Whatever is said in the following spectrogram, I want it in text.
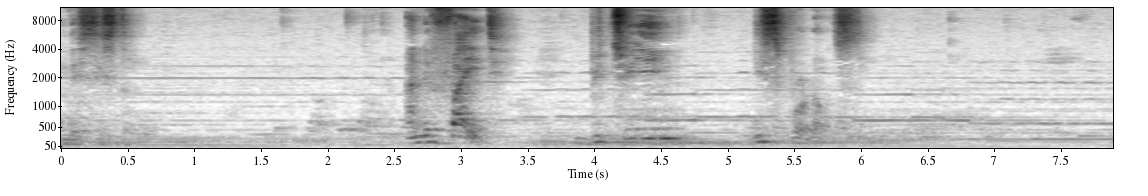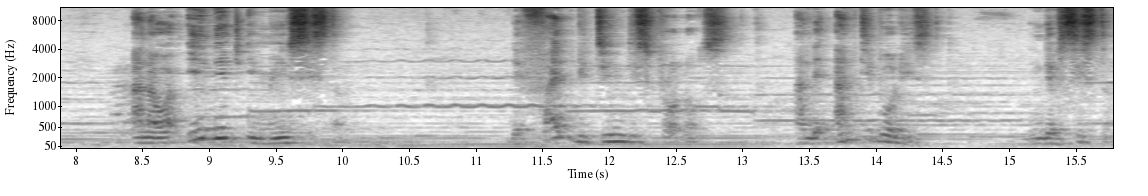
in the system. And the fight between these products and our innate immune system, the fight between these products and the antibodies in the system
